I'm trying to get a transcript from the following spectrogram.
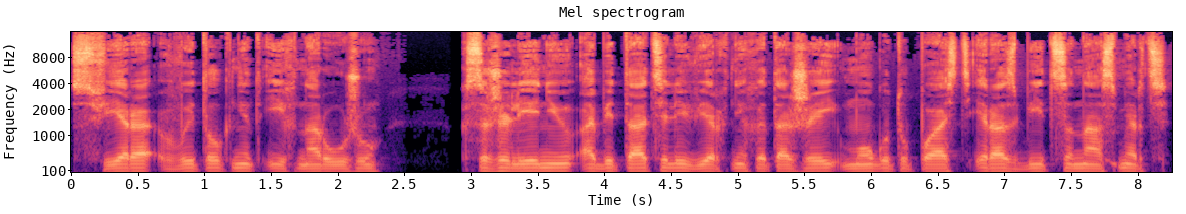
Сфера вытолкнет их наружу. К сожалению, обитатели верхних этажей могут упасть и разбиться насмерть.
